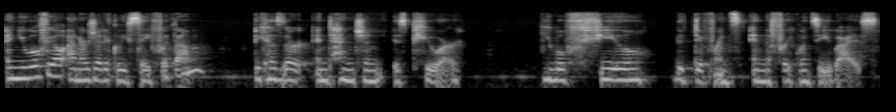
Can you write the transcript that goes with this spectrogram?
And you will feel energetically safe with them because their intention is pure. You will feel the difference in the frequency, you guys.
